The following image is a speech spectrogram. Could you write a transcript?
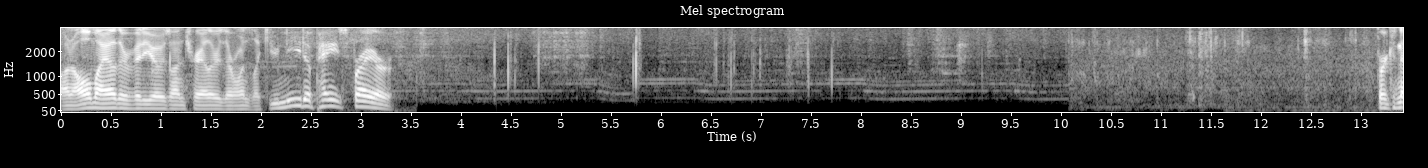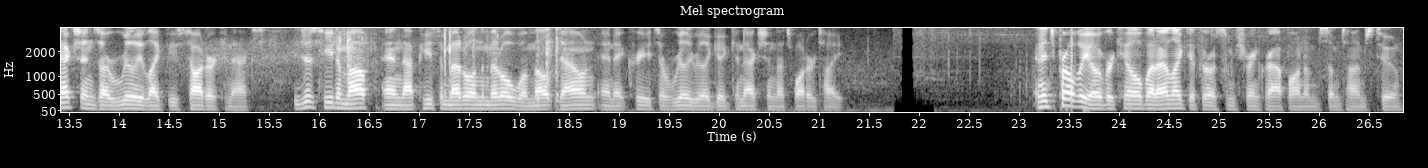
On all my other videos on trailers, everyone's like, you need a paint sprayer. For connections, I really like these solder connects. You just heat them up and that piece of metal in the middle will melt down and it creates a really, really good connection that's watertight. And it's probably overkill, but I like to throw some shrink wrap on them sometimes too.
